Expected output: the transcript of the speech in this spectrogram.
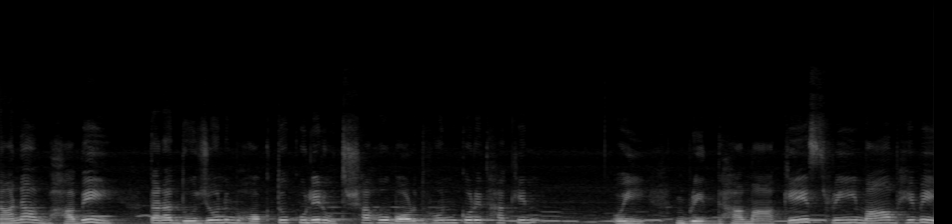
নানাভাবেই তারা দুজন ভক্তকুলের উৎসাহ বর্ধন করে থাকেন। ওই বৃদ্ধা মাকে শ্রী মা ভেবে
